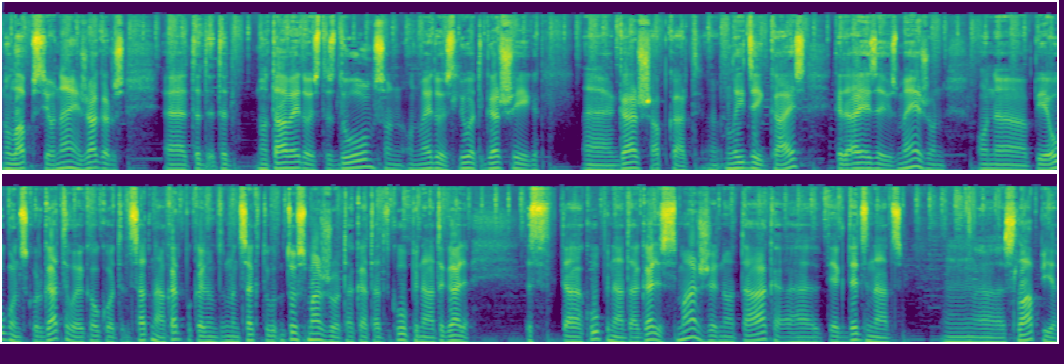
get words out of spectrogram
nu, lapas jau nē, žagarus, tad, tad no tā veidojas tas dūms un, un veidojas ļoti garšīga garš apkārt. Līdzīgi kā es, kad aizēju uz mežu un, un pie uguns, kur gatavoju kaut ko, tad es atnāku atpakaļ un man saka, tu, tu smaržo tā kā tāda kūpināta gaļa. Tas, tā kūpinātā gaļas smarža ir no tā, ka tiek dedzināts mm, slapja,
